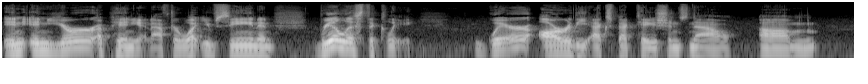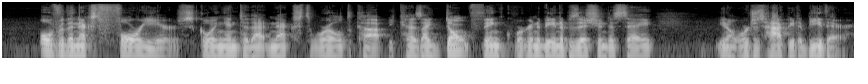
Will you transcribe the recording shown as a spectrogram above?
in in your opinion, after what you've seen, and realistically, where are the expectations now um, over the next four years going into that next World Cup? Because I don't think we're going to be in a position to say, you know, we're just happy to be there.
